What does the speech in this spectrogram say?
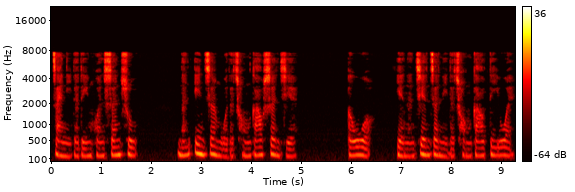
在你的灵魂深处，能印证我的崇高圣洁，而我也能见证你的崇高地位。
